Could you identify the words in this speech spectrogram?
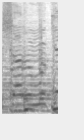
Yakışar mı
